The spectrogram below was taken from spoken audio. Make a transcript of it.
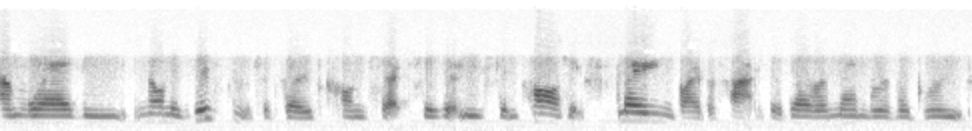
and where the non-existence of those concepts is at least in part explained by the fact that they're a member of a group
